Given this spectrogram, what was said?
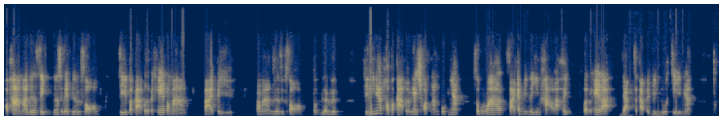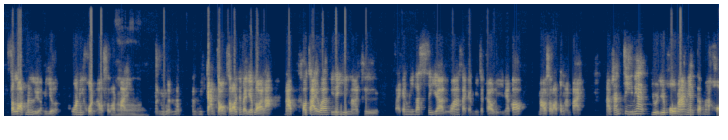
พอผ่านมาเดือนสิบเดือนสิบเอ็ดเดือนสองจีนประกาศเปิดประเทศประมาณปลายปีประมาณเดือนสิบสองต้นเดือนหนึ่งทีนี้เนี่ยพอประกาศเปิดประเทศช็อตนั้นปุ๊บเนี่ยสมมติว่าสายการบินได้ยินข่าวแล้วเฮ้ยเปิดประเทศละอยากจะกลับไปบิน route จีนเนี่ยสล็อตมันเหลือไม่เยอะ เพราะว่ามีคนเอาสล็อตไป มันเหมือนมันมีการจองสล็อตกันไปเรียบร้อยละนับเข้าใจว่าที่ได้ยินมาคือสายการบินรัสเซีย หรือว่าสายการบินจากเกาหลีเนี่ยก็มาเอาสล็อตตรงนั้นไปนะชั้นจีเนี่ยอยู่ดีโผล่มาเนี่ยจะมาขอ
